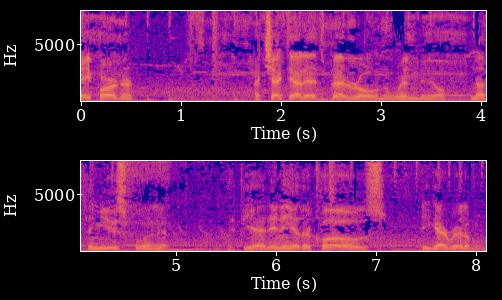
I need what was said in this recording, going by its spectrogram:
Hey, partner. I checked out Ed's bedroll in the windmill. Nothing useful in it. If he had any other clothes, he got rid of them.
